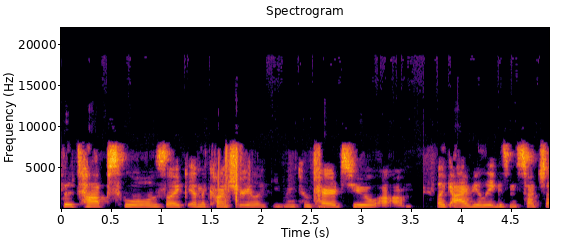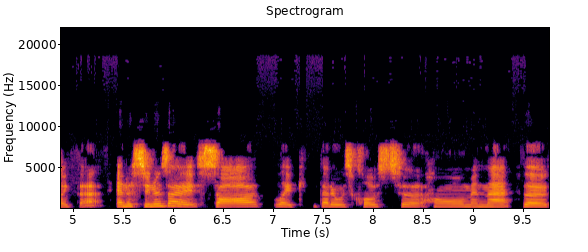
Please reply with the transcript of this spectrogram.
the top schools like in the country, like even compared to um, like Ivy Leagues and such like that. And as soon as I saw like that it was close to home and that the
